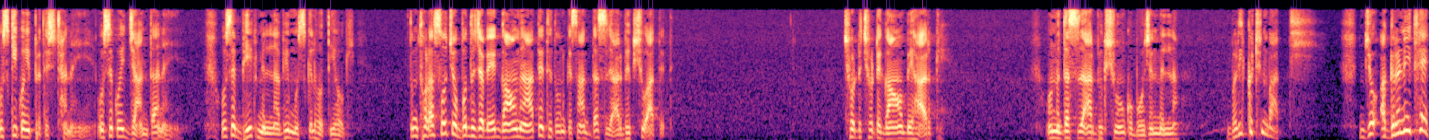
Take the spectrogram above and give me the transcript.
उसकी कोई प्रतिष्ठा नहीं है, उसे कोई जानता नहीं। उसे भीख मिलना भी मुश्किल होती होगी। तुम थोड़ा सोचो, बुद्ध जब एक गाँव में आते थे तो उनके साथ दस हज़ार भिक्षु आते थे। छोटे छोटे गाँव बिहार के, उनमें दस हज़ार भिक्षुओं को भोजन मिलना बड़ी कठिन बात थी। जो अग्रणी थे,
